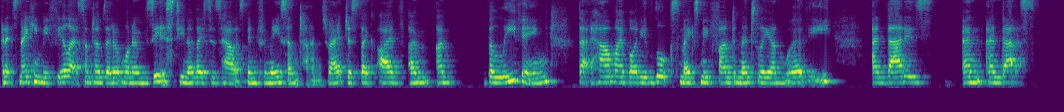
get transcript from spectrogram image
and it's making me feel like sometimes I don't want to exist. You know, this is how it's been for me sometimes, right? Just like I've, I'm, I'm believing that how my body looks makes me fundamentally unworthy. And that is, and, and that's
